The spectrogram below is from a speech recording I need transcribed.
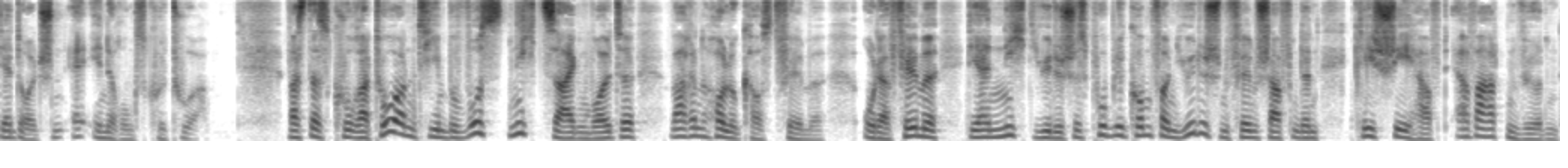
der deutschen Erinnerungskultur. Was das Kuratorenteam bewusst nicht zeigen wollte, waren Holocaust-Filme oder Filme, die ein nicht-jüdisches Publikum von jüdischen Filmschaffenden klischeehaft erwarten würden,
